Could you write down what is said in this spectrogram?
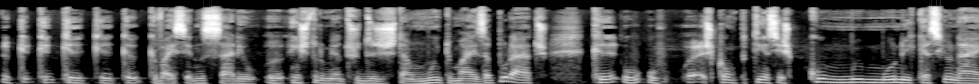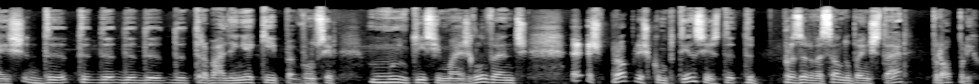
que, que, que, que, vai ser necessário uh, instrumentos de gestão muito mais apurados, que o, o, as competências comunicacionais de, de, de, de, trabalho em equipa. Vão ser muitíssimo mais relevantes, as próprias competências de preservação do bem-estar próprio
